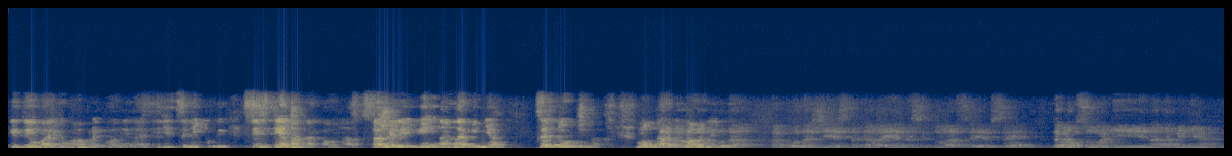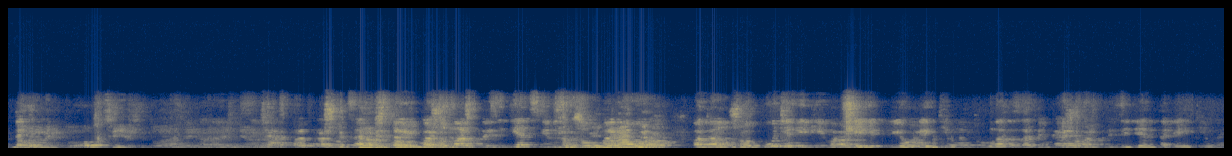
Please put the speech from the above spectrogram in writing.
і тим варюгам преклонилась, і діться нікуди. Система така у нас, к сожалению, її треба міняти. Це точно. Ну, так, Так, мабуть. покуда, покуда ж є Але ніхто в цій Пане ситуації не Николаевич, міняє. Сейчас прошу ця підтримка, щоб наш президент сів за стол переговорів. Потому що Путін, який вообще його легітимним трудно назвати, він каже, що ваш президент нелегітимний.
